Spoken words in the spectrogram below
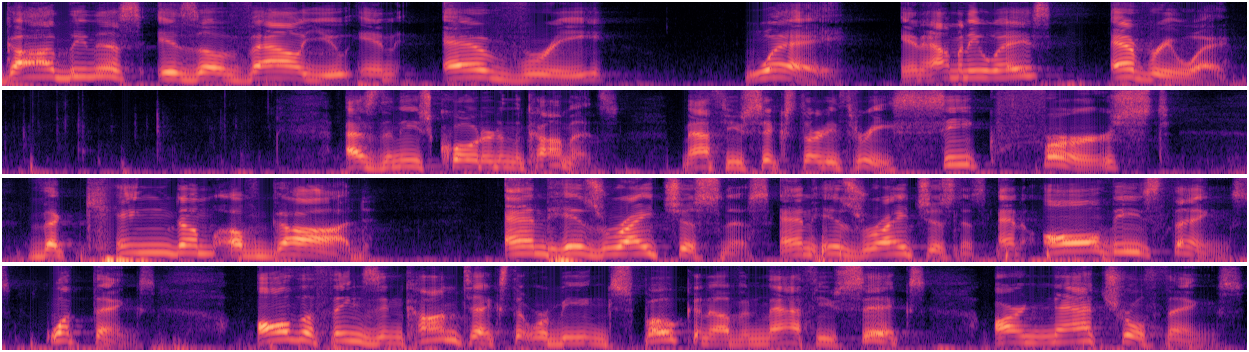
Godliness is of value in every way. In how many ways? Every way. As Denise quoted in the comments, Matthew 6:33, seek first the kingdom of God and his righteousness and his righteousness and all these things. What things? All the things in context that were being spoken of in Matthew 6 are natural things.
